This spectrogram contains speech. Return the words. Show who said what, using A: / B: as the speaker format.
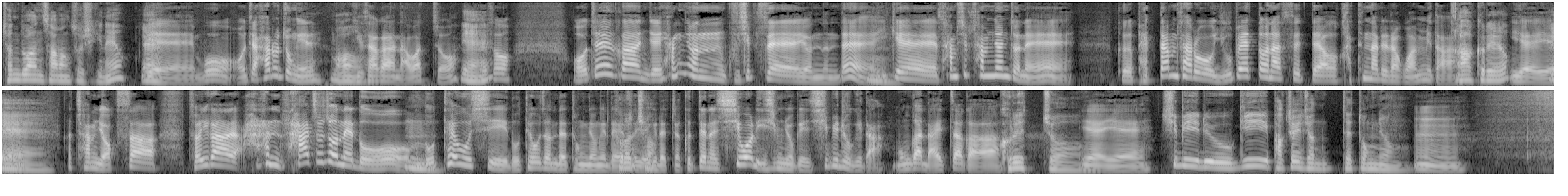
A: 전두환 사망 소식이네요.
B: 예, 예 뭐 어제 하루 종일 어. 기사가 나왔죠.
A: 예.
B: 그래서 어제가 이제 향년 90세였는데 음. 이게 33년 전에 그 백담사로 유배 떠났을 때하고 같은 날이라고 합니다.
A: 아, 그래요?
B: 예, 예. 예. 참 역사 저희가 한 4주 전에도 음. 노태우 씨, 노태우 전 대통령에 대해서 그렇죠. 얘기를 했죠. 그때는 10월 26일 126이다. 뭔가 날짜가
A: 그랬죠.
B: 예, 예.
A: 126이 박정희 전 대통령
B: 음.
